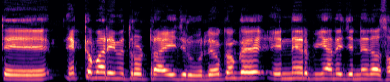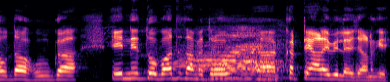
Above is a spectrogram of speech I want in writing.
ਤੇ ਇੱਕ ਵਾਰੀ ਮਿੱਤਰੋ ਟਰਾਈ ਜ਼ਰੂਰ ਲਿਓ ਕਿਉਂਕਿ ਇੰਨੇ ਰੁਪਈਆਂ ਦੇ ਜਿੰਨੇ ਦਾ ਸੌਦਾ ਹੋਊਗਾ ਇੰਨੇ ਤੋਂ ਵੱਧ ਤਾਂ ਮਿੱਤਰੋ ਅ, ਕੱਟਿਆਂ ਵਾਲੇ ਵੀ ਲੈ ਜਾਣਗੇ।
